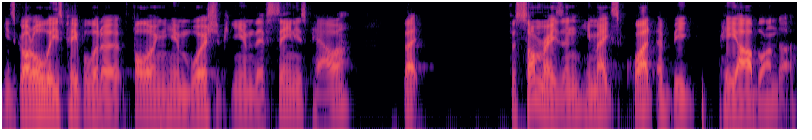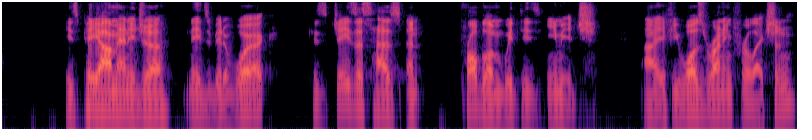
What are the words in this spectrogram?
He's got all these people that are following him, worshipping him, they've seen his power, but for some reason, he makes quite a big PR blunder. His PR manager needs a bit of work because Jesus has a problem with his image. Uh, if he was running for election,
